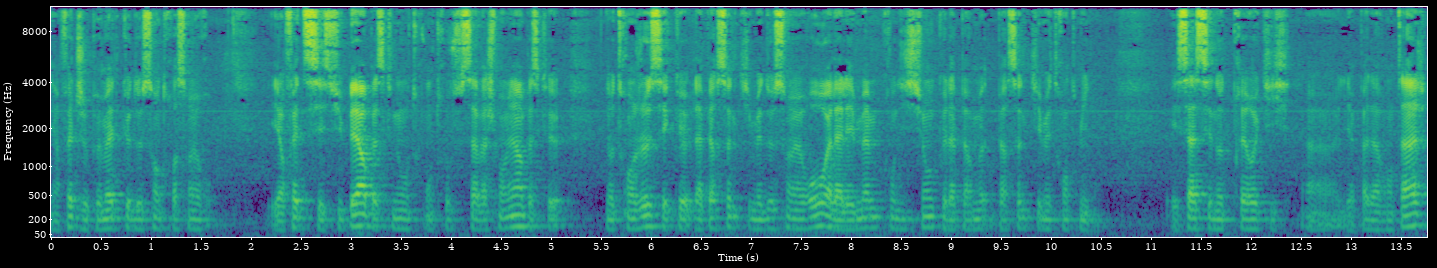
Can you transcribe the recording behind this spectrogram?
et en fait je peux mettre que 200, 300 euros. Et en fait c'est super parce que nous on trouve ça vachement bien parce que notre enjeu, c'est que la personne qui met 200 euros, elle a les mêmes conditions que la personne qui met 30 000. Et ça, c'est notre prérequis. Euh, il n'y a pas d'avantage.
